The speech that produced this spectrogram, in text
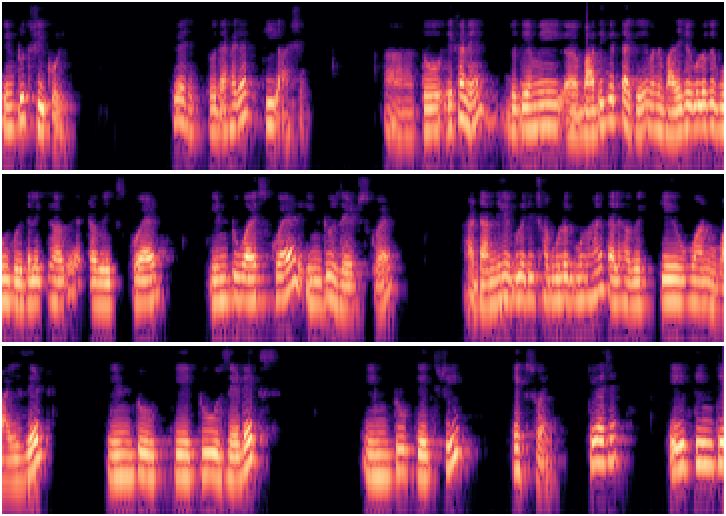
into three করি, ঠিক আছে? তো দেখা যাক কি আসে। তো এখানে যদি আমি বাদিকেরটাকে মানে বাদিকেরগুলোকে গুণ করি, তাহলে কি হবে? একটা হবে x square into y square into z square আর ডান দিকেরগুলো যদি সবগুলো গুণ হয়, তাহলে হবে k one y z into k two z x into k three x y ঠিক আছে? এই তিনটে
